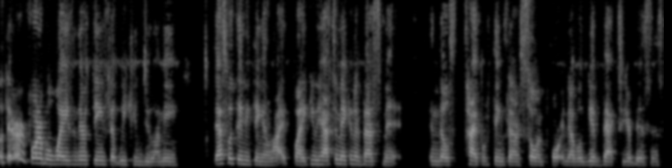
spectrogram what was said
But there are affordable ways and there are things that we can do. I mean, that's with anything in life. Like you have to make an investment in those type of things that are so important that will give back to your business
